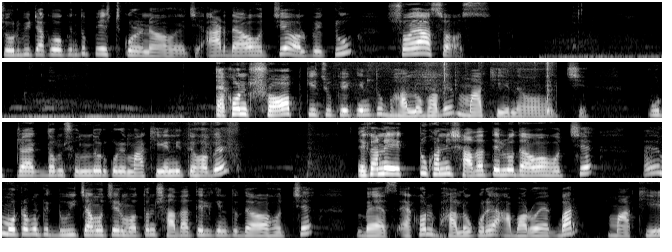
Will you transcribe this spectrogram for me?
চর্বিটাকেও কিন্তু পেস্ট করে নেওয়া হয়েছে। আর দেওয়া হচ্ছে অল্প একটু সয়া সস। এখন সব কিছুকে কিন্তু ভালোভাবে মাখিয়ে নেওয়া হচ্ছে। পুরটা একদম সুন্দর করে মাখিয়ে নিতে হবে। এখানে একটুখানি সাদা তেলও দেওয়া হচ্ছে। মোটামুটি দুই চামচের মতন সাদা তেল কিন্তু দেওয়া হচ্ছে। ব্যাস, এখন ভালো করে আবারও একবার মাখিয়ে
